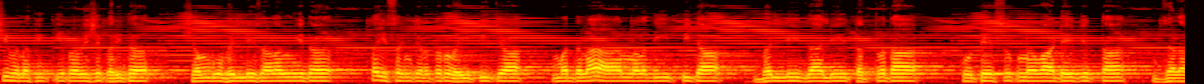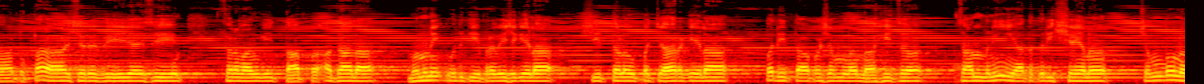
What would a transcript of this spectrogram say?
शिवनखी प्रवेश करीत. शंभू भिल्ली तै संचरत हृदयतीच्या मदना भल्ली झाली तत्वता कुठे सुक्न वाटे चित्ता जळाटता शरफी जैसी सर्वांगी ताप अजाला म्हणून उदकी प्रवेश केला शीतळ उपचार केला परिताप शमला नाहीच चांदणी यात करी शयन चंदोन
